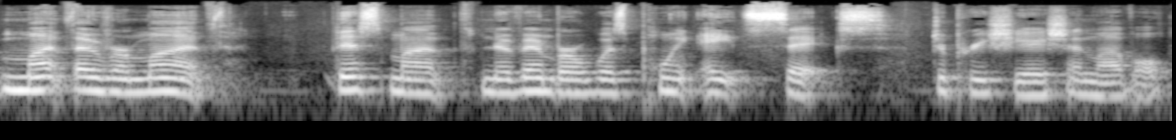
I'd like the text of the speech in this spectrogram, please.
month over month. This month, November, was 0.86 depreciation level.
